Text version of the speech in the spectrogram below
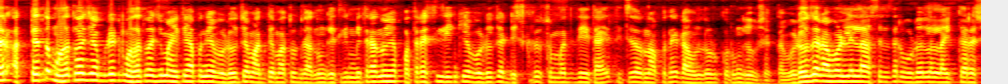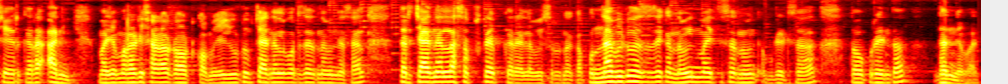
तर अत्यंत महत्त्वाची अपडेट महत्त्वाची माहिती आपण या व्हिडिओच्या माध्यमातून जाणून घेतली. मित्रांनो या पत्राची लिंक या व्हिडिओच्या डिस्क्रिप्शनमध्ये देत आहे. तिथे जाऊन आपण डाउनलोड करून घेऊ शकता. व्हिडिओ जर आवडलेला असेल तर व्हिडिओला लाईक करा शेअर करा आणि माझ्या मराठी शाळा डॉट कॉम या यूट्यूब चॅनलवर जर नवीन असाल तर चॅनलला सबस्क्राईब करायला विसरू नका. पुन्हा व्हिडिओ असाच एका नवीन माहितीसह नवीन अपडेटसह तोपर्यंत धन्यवाद.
